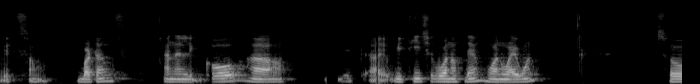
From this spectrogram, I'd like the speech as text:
with some buttons and I'll go uh, with, uh, with each one of them one by one. So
